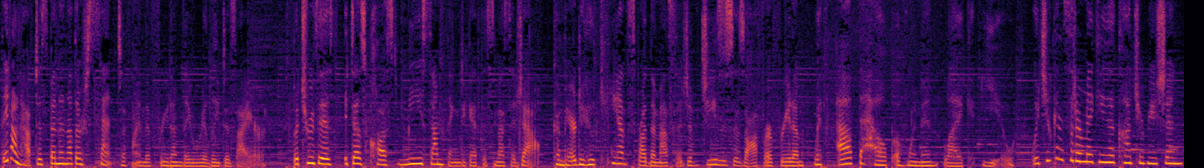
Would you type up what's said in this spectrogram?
They don't have to spend another cent to find the freedom they really desire. But truth is, it does cost me something to get this message out, compared to who can't spread the message of Jesus' offer of freedom without the help of women like you. Would you consider making a contribution?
